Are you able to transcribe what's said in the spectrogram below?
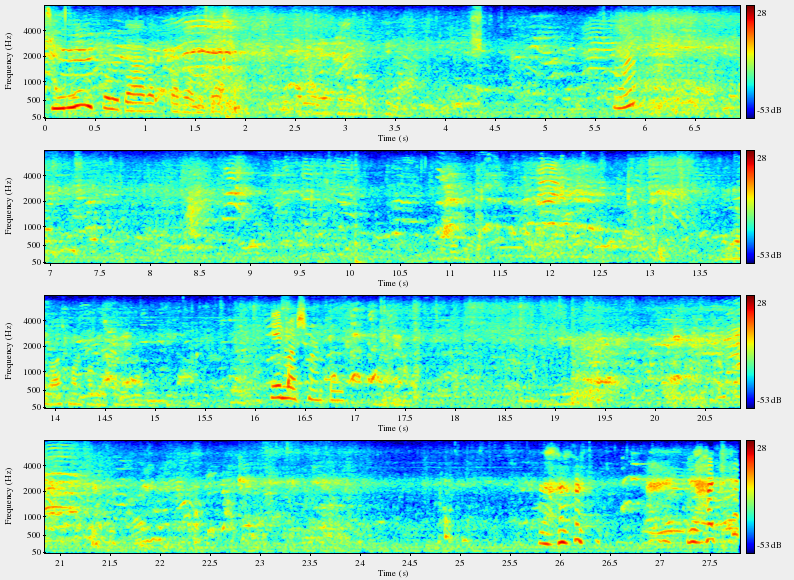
ಸ್ವಿಮ್ಮಿಂಗ್ ಪೂಲ್ಗೆ ಬರ್ತಾರಂತೆ. ಏನು ವಾಶ್ ಮಾಡ್ಕೋಬೇಕು? Ha ha ಮತ್ತೇನು ಯಾಕೆ?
